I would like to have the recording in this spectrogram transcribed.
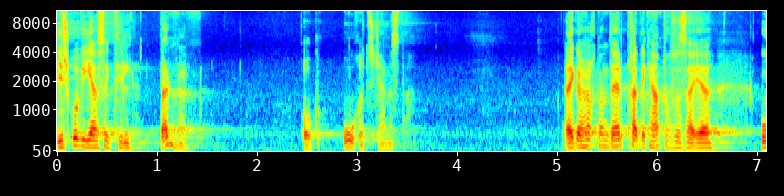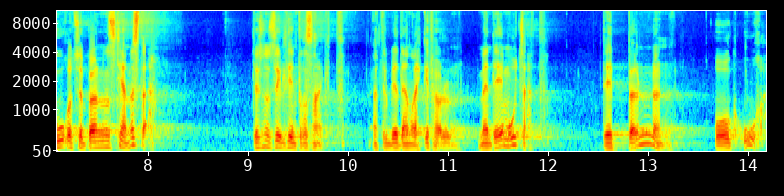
De skulle vie seg til bønnen og ordets tjeneste. Jeg har hørt en del predikanter som sier ordets og bønnens tjeneste. Det syns jeg er litt interessant, at det blir den rekkefølgen. Men det er motsatt. Det er bønnen og ordet.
